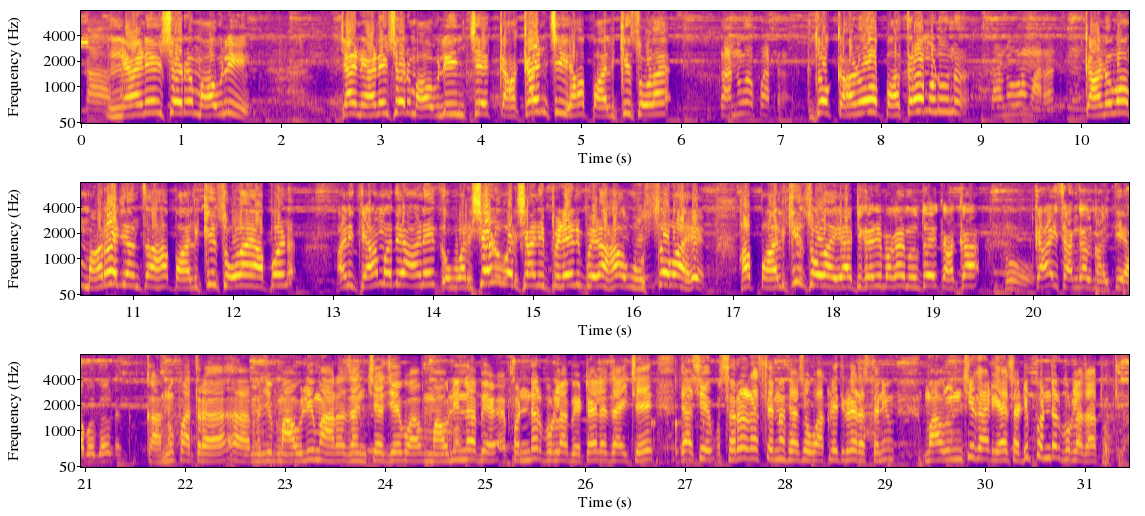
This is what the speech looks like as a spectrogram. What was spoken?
ज्ञानेश्वर माऊली ज्या ज्ञानेश्वर माऊलींचे काकांची हा पालखी सोहळा आहे, कानोबा पात्रा. जो काणोबा पात्रा म्हणून कानोबा महाराज. काणोबा महाराज यांचा हा पालखी सोहळा आहे. आपण आणि त्यामध्ये अनेक वर्षानुवर्षांनी पिढ्यानपिढ्या हा उत्सव आहे हा पालखी सोहळा या ठिकाणी बघायला मिळतोय काका हो. काय सांगाल माहिती याबद्दल कानोपात्रा अ, म्हणजे माऊली महाराजांच्या जे वा माऊलींना बे पंढरपूरला भेटायला जायचे ते असे सरळ रस्त्यानं ते असे वाकडे तिकडे रस्त्याने माऊलींची गाडी यासाठी पंढरपूरला जात होती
